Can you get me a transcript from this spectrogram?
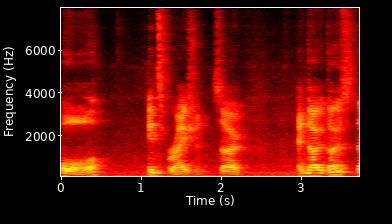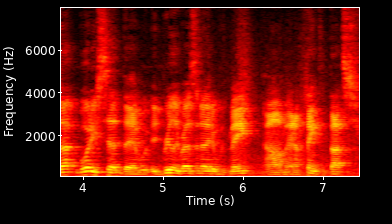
or inspiration. So, and those that what he said there, it really resonated with me, um, and I think that that's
